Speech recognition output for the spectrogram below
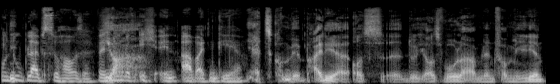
Und du bleibst zu Hause, wenn Ja. nur noch ich in arbeiten gehe. Jetzt kommen wir beide ja aus äh, durchaus wohlhabenden Familien.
